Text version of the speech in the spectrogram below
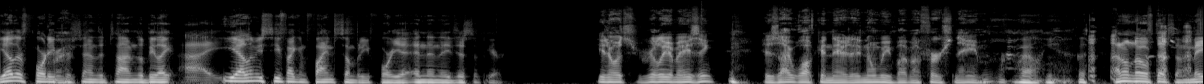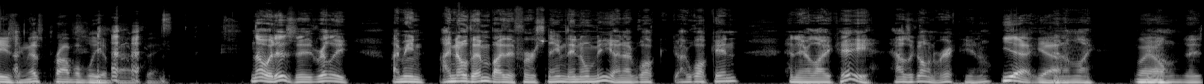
The other forty percent of the time, they'll be like, I, "Yeah, let me see if I can find somebody for you," and then they disappear. You know what's really amazing is I walk in there, they know me by my first name. Well, yeah, I don't know if that's amazing. That's probably a bad thing. No, it is. It really. I mean, I know them by their first name. They know me, and I walk. I walk in, and they're like, "Hey, how's it going, Rick?" You know, Yeah, yeah. and. I'm like, Well, you know, they,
